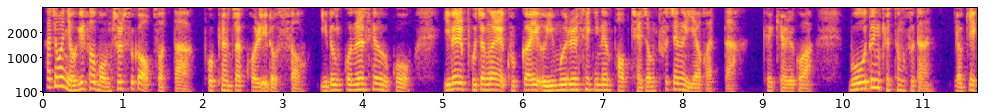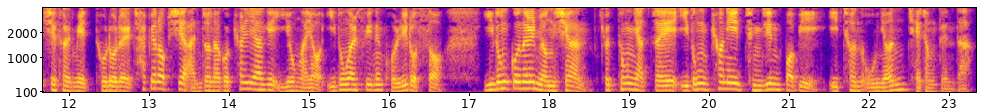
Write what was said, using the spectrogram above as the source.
하지만 여기서 멈출 수가 없었다. 보편적 권리로서 이동권을 세우고 이를 보장할 국가의 의무를 새기는 법 제정 투쟁을 이어갔다. 그 결과 모든 교통수단, 여객시설 및 도로를 차별 없이 안전하고 편리하게 이용하여 이동할 수 있는 권리로서 이동권을 명시한 교통약자의 이동편의 증진법이 2005년 제정된다.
